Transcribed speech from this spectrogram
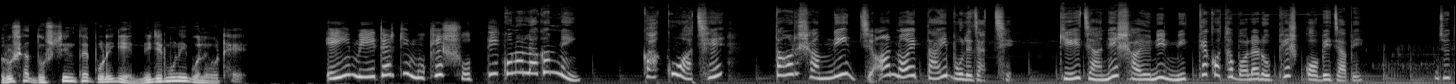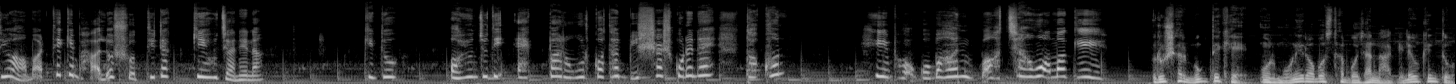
রুষা দুশ্চিন্তায় পড়ে গিয়ে নিজের মনেই বলে ওঠে এই মেয়েটার কি মুখে সত্যি কোনো লাগাম নেই? কাকু আছে, তার সামনেই যা নয় তাই বলে যাচ্ছে। কে জানে সায়নীর মিথ্যে কথা বলার অভ্যেস কবে যাবে। যদিও আমার থেকে ভালো সত্যিটা কেউ জানে না। কিন্তু অয়ন যদি একবার ওর কথা বিশ্বাস করে নেয়, তখন হে ভগবান, বাঁচাও আমাকে। রুষার মুখ দেখে ওর মনের অবস্থা বোঝা না গেলেও কিন্তু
